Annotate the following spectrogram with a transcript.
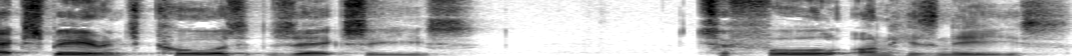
experience cause Xerxes to fall on his knees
